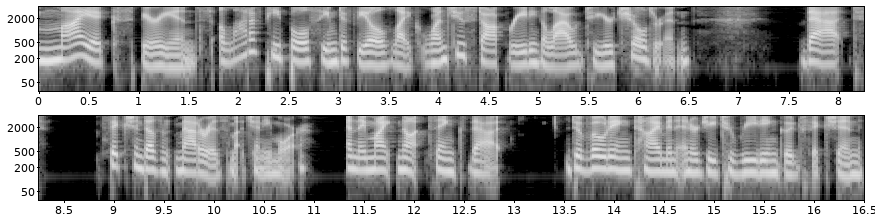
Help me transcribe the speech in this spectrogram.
my experience, a lot of people seem to feel like once you stop reading aloud to your children, that fiction doesn't matter as much anymore. And they might not think that devoting time and energy to reading good fiction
